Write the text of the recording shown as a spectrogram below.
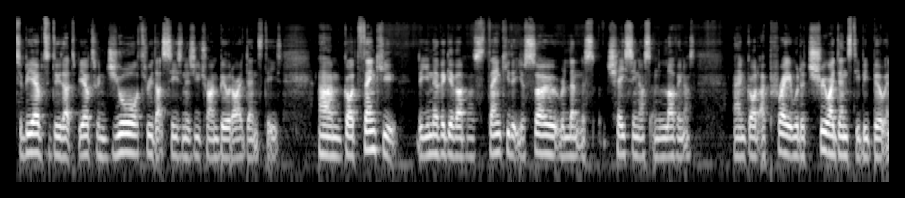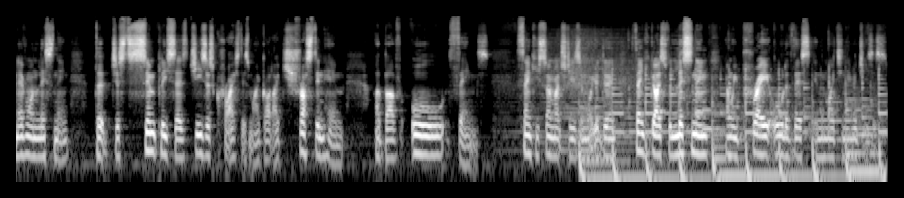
to be able to do that, to be able to endure through that season as you try and build our identities. Um, God, thank you that you never give up on us. Thank you that you're so relentless, chasing us and loving us. And God, I pray, would a true identity be built in everyone listening that just simply says, Jesus Christ is my God. I trust in him above all things. Thank you so much, Jesus, and what you're doing. Thank you guys for listening, and we pray all of this in the mighty name of Jesus.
